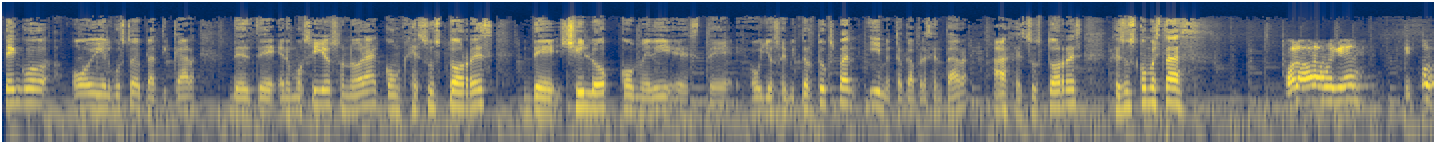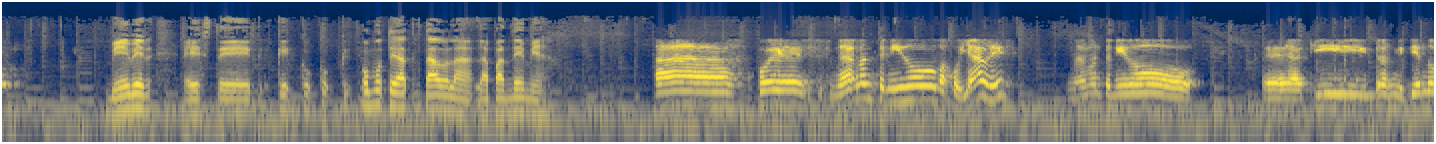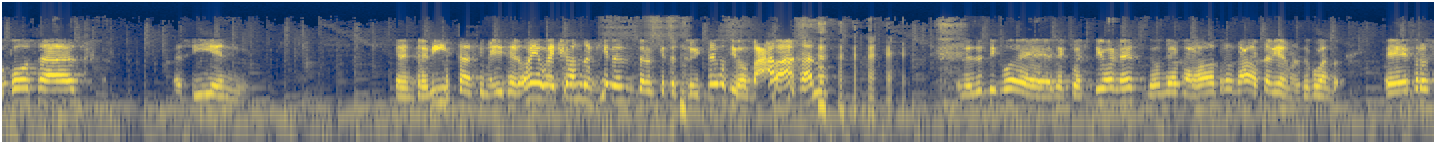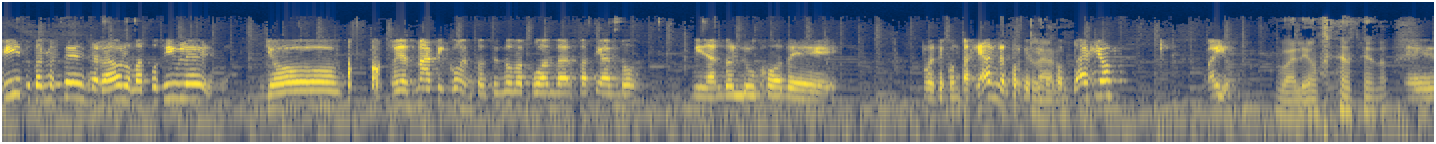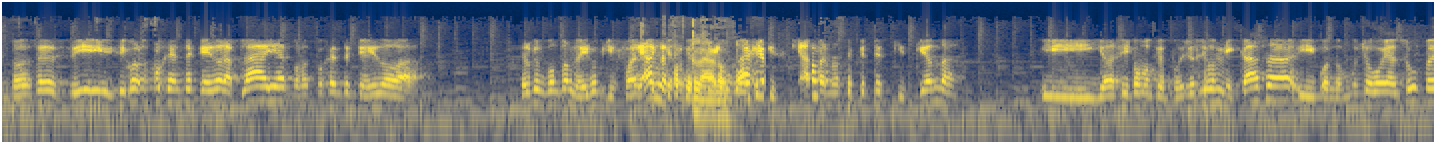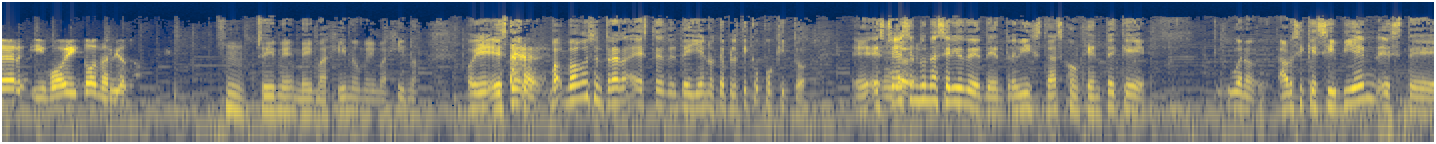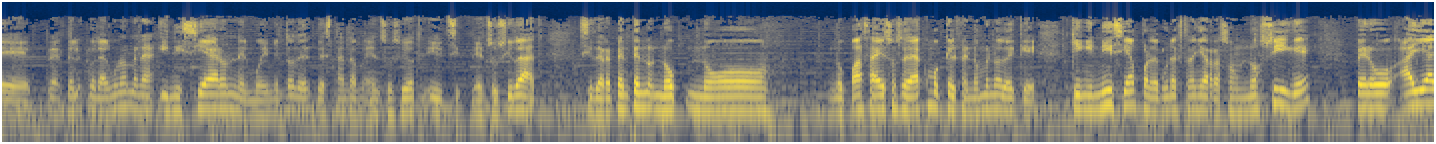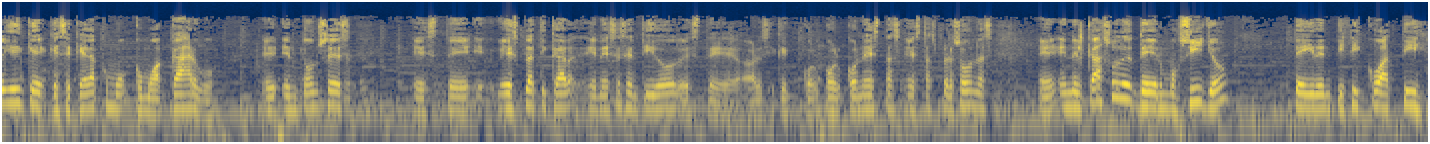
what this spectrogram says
Tengo hoy el gusto de platicar desde Hermosillo, Sonora, con Jesús Torres de Shiloh Comedy. Este, hoy yo soy Víctor Tuxpan y me toca presentar a Jesús Torres. Jesús, ¿cómo estás? Hola, hola, muy bien. ¿Y tú? Bien, Este, ¿qué, ¿Cómo te ha tratado la, la pandemia? Ah, pues me ha mantenido bajo llave. Me ha mantenido eh, aquí transmitiendo cosas, así en, en entrevistas que me dicen, oye, güey, ¿qué onda quieres que te entrevistemos? Y yo, va, va, en ese tipo de, cuestiones, de un día para otro, no, está bien, me estoy jugando. Eh, pero sí, totalmente encerrado lo más posible. Yo soy asmático, entonces no me puedo andar paseando ni dando el lujo de pues de contagiarme, porque si me contagio, vaya. Vale, ¿no? entonces, sí, sí conozco gente que ha ido a la playa, conozco gente que ha ido a... Creo que un punto me dijo que fue a porque claro. no sé qué te qué onda. Y yo así como que, pues yo sigo en mi casa y cuando mucho voy al súper y voy todo nervioso. Hmm, sí, me, me imagino, me imagino. Oye, este, vamos a entrar a este de, lleno, te platico un poquito. Eh, estoy haciendo una serie de, de entrevistas con gente que, bueno, ahora sí que si bien este de, alguna manera iniciaron el movimiento de, stand-up en su ciudad, en su ciudad, si de repente no, no, no, pasa eso, se da como que el fenómeno de que quien inicia por alguna extraña razón no sigue, pero hay alguien que, que se queda como, como a cargo. E, entonces, este es platicar en ese sentido este ahora sí que con, con, estas estas personas e, en, el caso de Hermosillo te identifico a ti.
